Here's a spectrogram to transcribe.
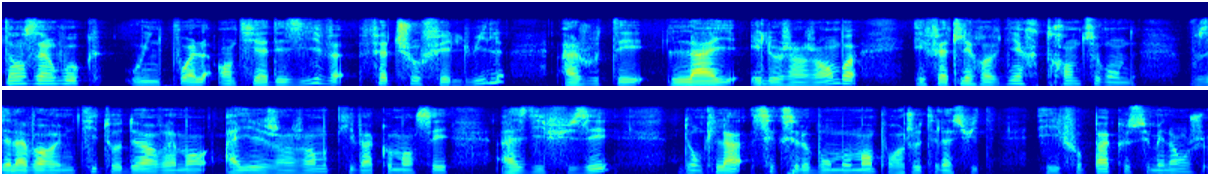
Dans un wok ou une poêle anti-adhésive, faites chauffer l'huile, ajoutez l'ail et le gingembre et faites-les revenir 30 secondes. Vous allez avoir une petite odeur vraiment ail et gingembre qui va commencer à se diffuser. Donc là, c'est que c'est le bon moment pour ajouter la suite. Et il ne faut pas que ce mélange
